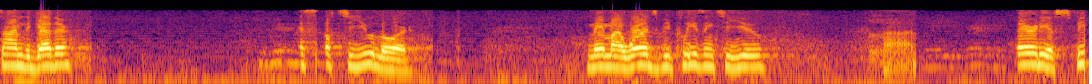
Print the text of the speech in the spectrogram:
Time together. Commit myself to you, Lord. May my words be pleasing to you. Uh, clarity of speech,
